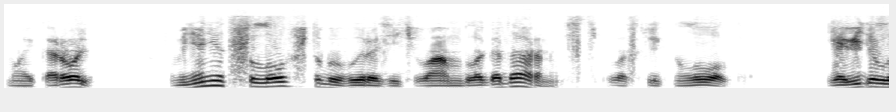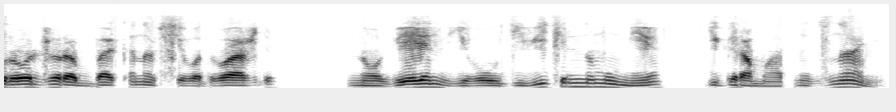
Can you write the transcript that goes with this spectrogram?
Мой король, у меня нет слов, чтобы выразить вам благодарность, воскликнул Уолтер. Я видел Роджера Бекона всего дважды, но уверен в его удивительном уме и громадных знаниях.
